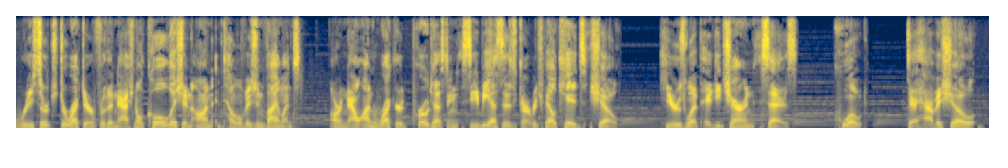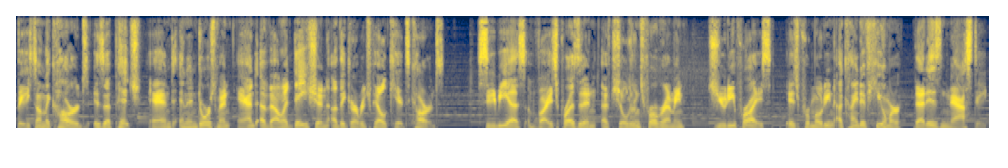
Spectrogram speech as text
research director for the National Coalition on Television Violence, are now on record protesting CBS's Garbage Pail Kids show. Here's what Peggy Charren says Quote, To have a show based on the cards is a pitch and an endorsement and a validation of the Garbage Pail Kids cards. CBS Vice President of Children's Programming, Judy Price, is promoting a kind of humor that is nasty.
